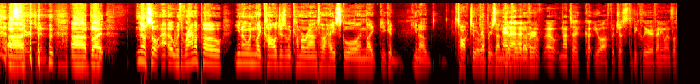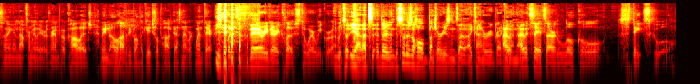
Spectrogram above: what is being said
uh, surgeon. uh, but no. So uh, with Ramapo, you know, when like colleges would come around to the high school and like you could, you know, talk to a representative And I, or whatever. I- I- oh, not to cut you off, but just to be clear, if anyone's listening and not familiar with Ramapo College, I mean, a lot of people on the Cage Club Podcast Network went there, but it's very, very close to where we grew up. Which- yeah, that's there, so. There's a whole bunch of reasons that I kind of regret I going would, there. I would say it's our local state school.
